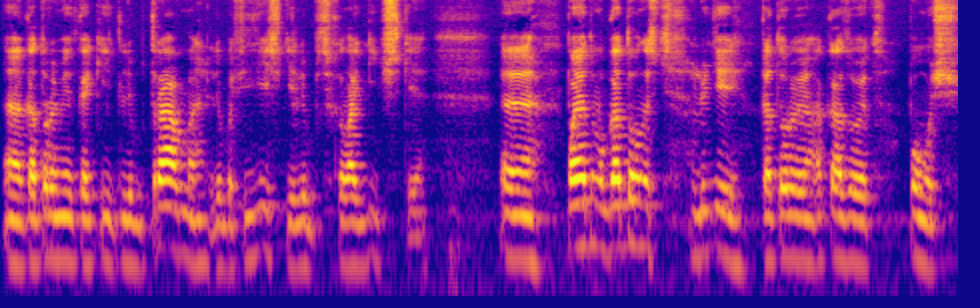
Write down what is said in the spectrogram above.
э, которые имеют какие-то либо травмы, либо физические, либо психологические. Э, поэтому готовность людей, которые оказывают помощь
